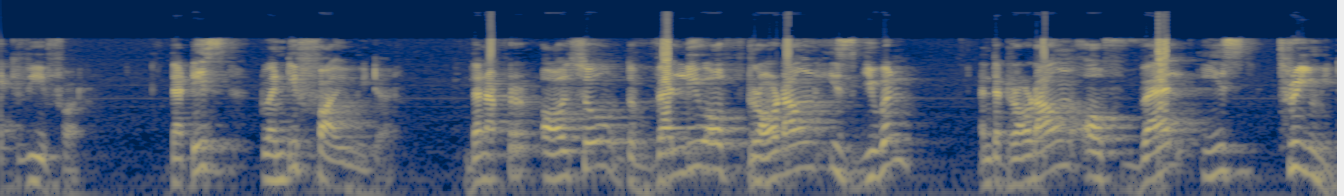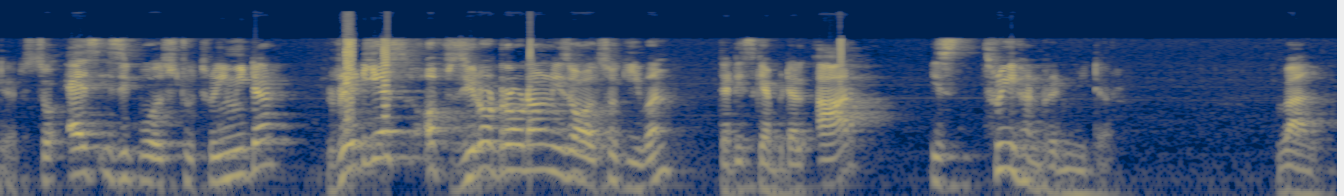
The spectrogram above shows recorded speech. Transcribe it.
aquifer that is 25 meter then after also the value of drawdown is given and the drawdown of well is 3 meter. So S is equals to 3 meter. Radius of zero drawdown is also given that is capital R is 300 meter. Well,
